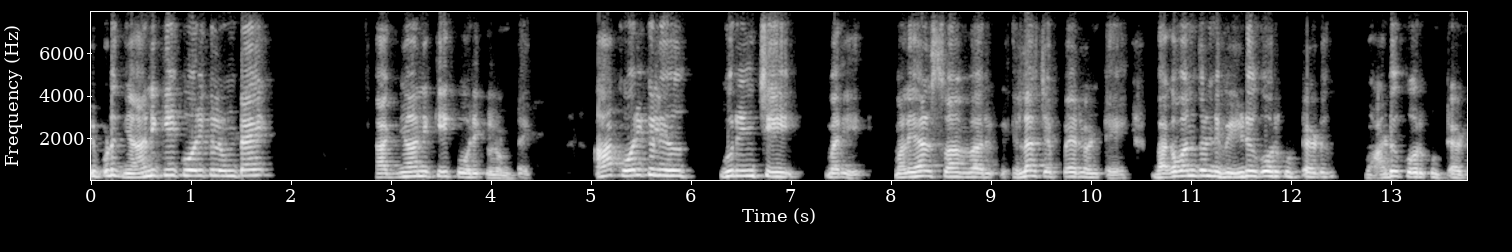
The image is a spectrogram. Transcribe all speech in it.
ఇప్పుడు జ్ఞానికి కోరికలు ఉంటాయి అజ్ఞానికి కోరికలు ఉంటాయి ఆ కోరికలు గురించి మరి మలయాళ స్వామి వారు ఎలా చెప్పారు అంటే భగవంతుణ్ణి వీడు కోరుకుంటాడు వాడు కోరుకుంటాడు.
